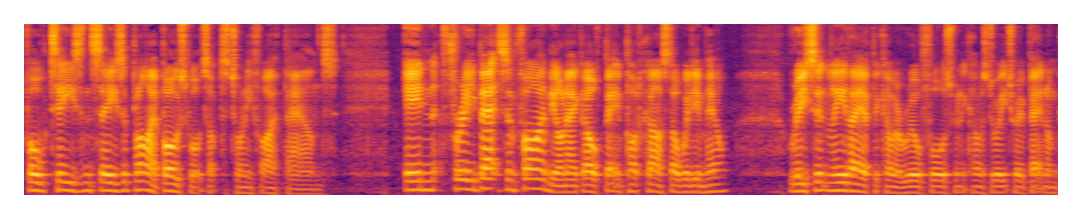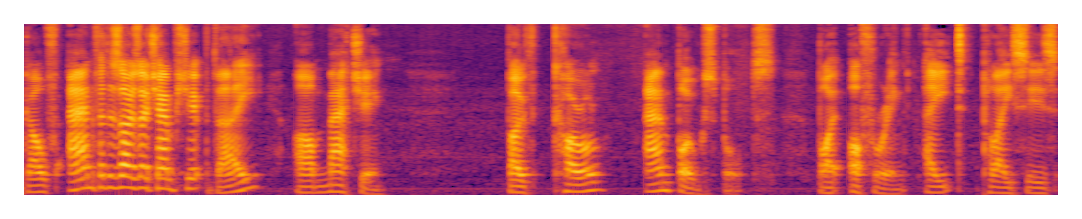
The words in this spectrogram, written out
Full T's and C's apply. Boyle Sports up to £25 in free bets. And finally, on our golf betting podcast, are William Hill. Recently, they have become a real force when it comes to each way betting on golf. And for the Zozo Championship, they are matching both Coral and Boyle Sports by offering eight places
